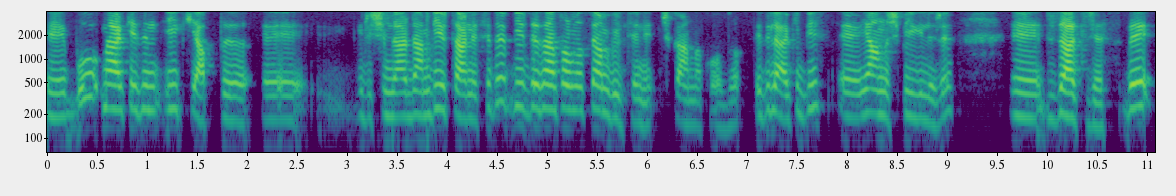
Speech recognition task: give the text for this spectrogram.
E, bu merkezin ilk yaptığı e, girişimlerden bir tanesi de bir dezenformasyon bülteni çıkarmak oldu. Dediler ki biz e, yanlış bilgileri e, düzelteceğiz ve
